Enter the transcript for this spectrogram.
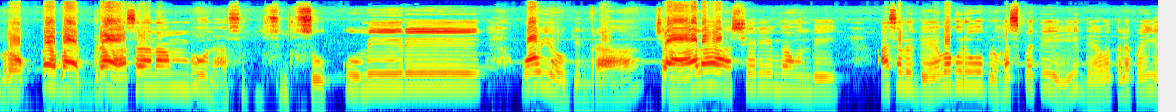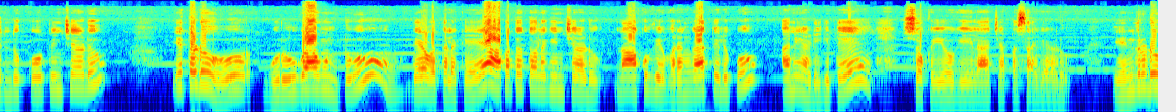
మ్రొక్క భద్రాసనంబున సుక్కుమీరి. ఓ యోగింద్ర చాలా ఆశ్చర్యంగా ఉంది. అసలు దేవగురువు బృహస్పతి దేవతలపై ఎందుకు కోపించాడు? ఇతడు గురువుగా ఉంటూ దేవతలకే ఆపద తొలగించాడు. నాకు వివరంగా తెలుపు అని అడిగితే సుఖయోగి ఇలా చెప్పసాగాడు. ఇంద్రుడు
